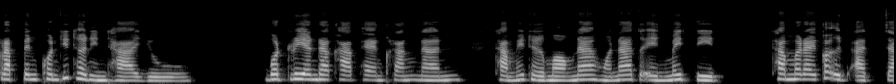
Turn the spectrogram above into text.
กลับเป็นคนที่เธอนินทาอยู่ บทเรียนราคาแพงครั้งนั้นทำให้เธอมองหน้าหัวหน้าตัวเองไม่ติดทำอะไรก็อึดอัดใจ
